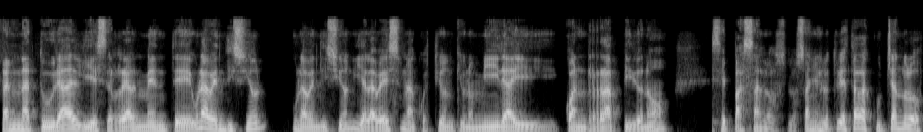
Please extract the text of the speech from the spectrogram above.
tan natural y es realmente una bendición una bendición y a la vez una cuestión que uno mira y cuán rápido, ¿no? Se pasan los, los años. El otro día estaba escuchando los,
